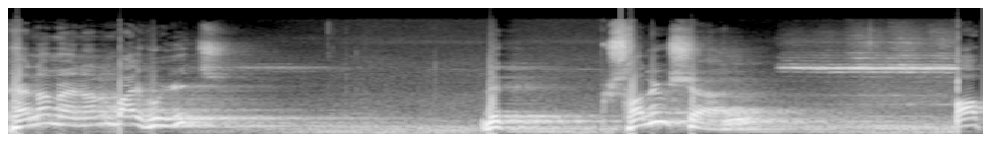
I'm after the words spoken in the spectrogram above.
phenomenon by which the solution of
